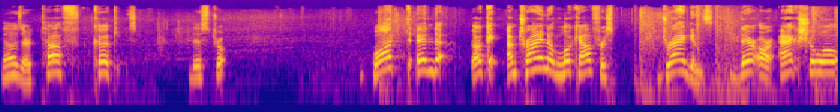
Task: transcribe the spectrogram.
Those are tough cookies. Destroy. What? And okay, I'm trying to look out for dragons. There are actual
